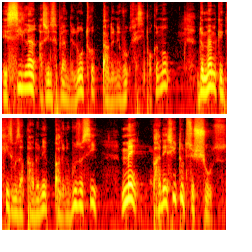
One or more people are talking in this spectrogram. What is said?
et si l'un a suivi de se plaindre de l'autre, pardonnez-vous réciproquement, de même que Christ vous a pardonné, pardonnez-vous aussi. Mais, par-dessus toutes ces choses,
